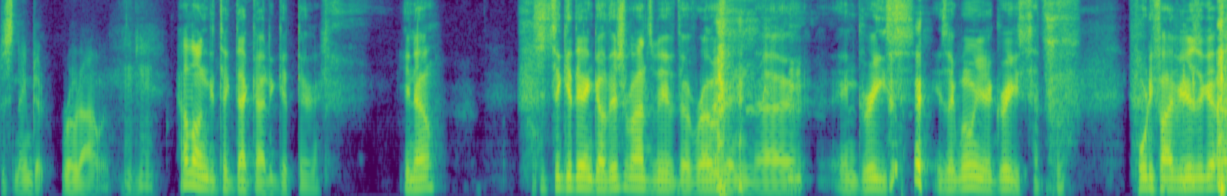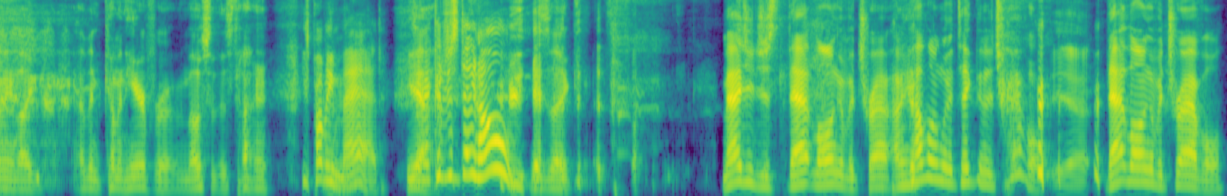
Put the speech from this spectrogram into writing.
just named it Rhode Island. hmm How long did it take that guy to get there? You know, just to get there and go. This reminds me of the road in uh, in Greece. He's like, when were you in Greece? Forty five years ago. I mean, like I've been coming here for most of this time. He's probably Mhm. mad. He's Yeah. like, I could have just stayed home. He's like- That's fun. Imagine just that long of a travel. I mean, how long would it take them to travel? yeah. that long of a travel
